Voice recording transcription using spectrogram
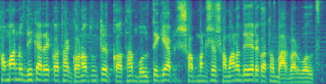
সমান অধিকারের কথা, গণতন্ত্রের কথা বলতে গিয়ে আপনি সব মানুষের সমান অধিকারের কথা বারবার বলছেন।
